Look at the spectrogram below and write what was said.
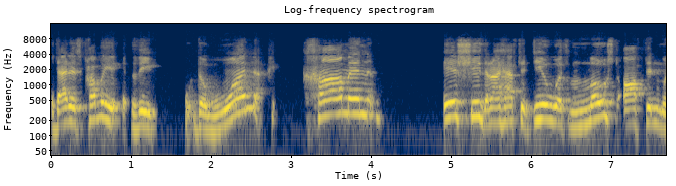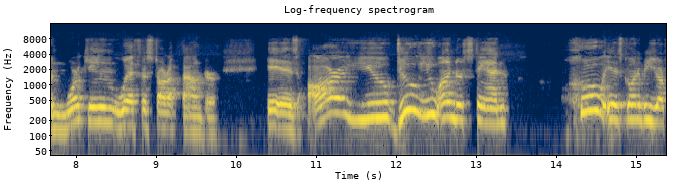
that is probably the the one common issue that I have to deal with most often when working with a startup founder is are you do you understand who is going to be your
